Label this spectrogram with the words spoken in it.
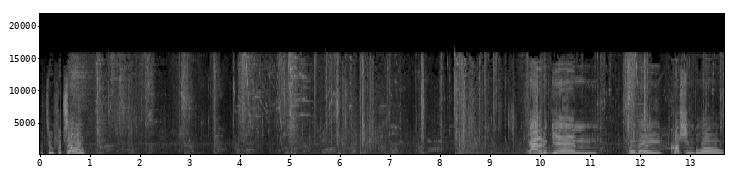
A two for two. Got it again with a crushing blow.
